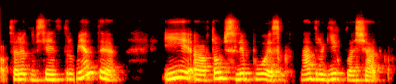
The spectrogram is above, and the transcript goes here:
абсолютно все инструменты и э, в том числе поиск на других площадках.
